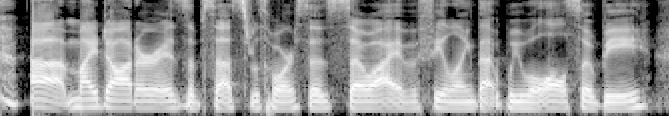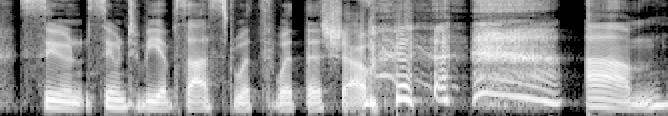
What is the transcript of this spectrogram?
uh, my daughter is obsessed with horses, so I have a feeling that we will also be soon soon to be obsessed with with this show. Um,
